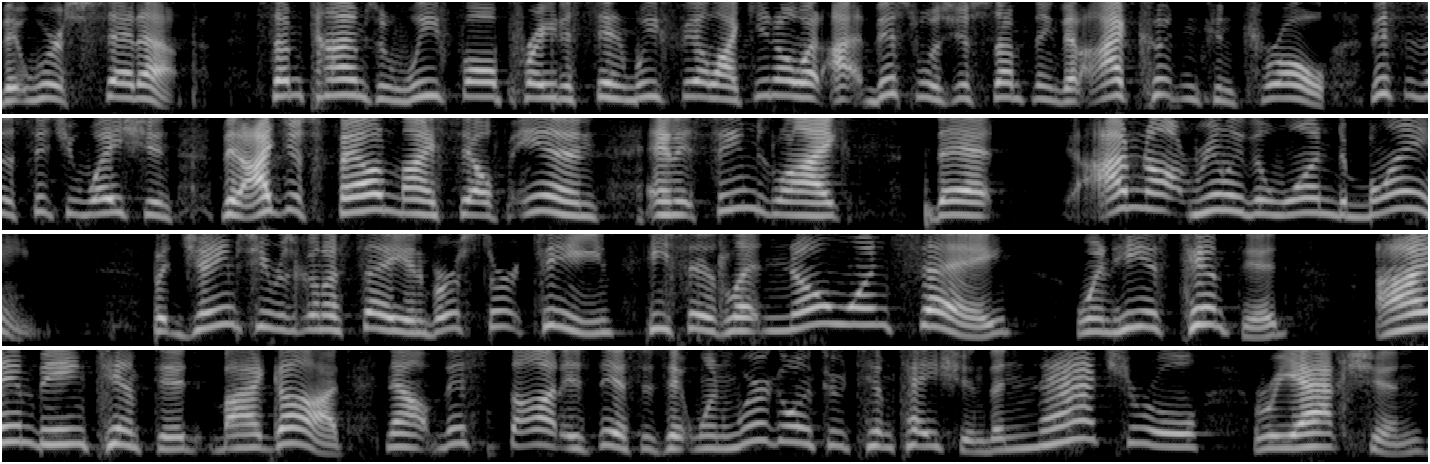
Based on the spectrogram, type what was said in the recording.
that we're set up. Sometimes when we fall prey to sin, we feel like, you know what, I, this was just something that I couldn't control. This is a situation that I just found myself in, and it seems like that I'm not really the one to blame. But James here is going to say in verse 13, he says, Let no one say when he is tempted, I am being tempted by God. Now, this thought is this is that when we're going through temptation, the natural reaction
